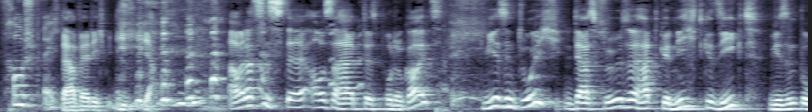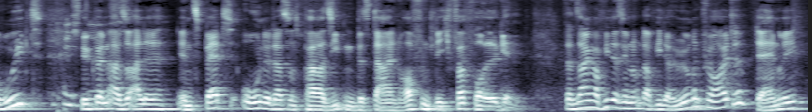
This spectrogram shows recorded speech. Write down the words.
Frau sprechen. Da werde ich, ja. Aber das ist äh, außerhalb des Protokolls. Wir sind durch. Das Böse hat nicht gesiegt. Wir sind beruhigt. Richtig. Wir können also alle ins Bett, ohne dass uns Parasiten bis dahin hoffentlich verfolgen. Dann sagen wir auf Wiedersehen und auf Wiederhören für heute. Der Henry.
